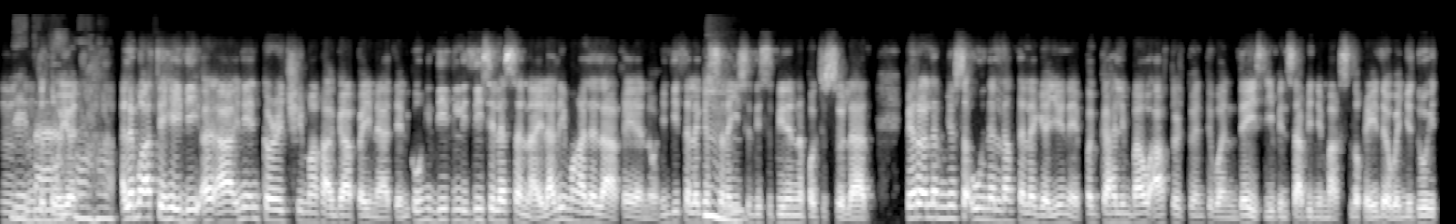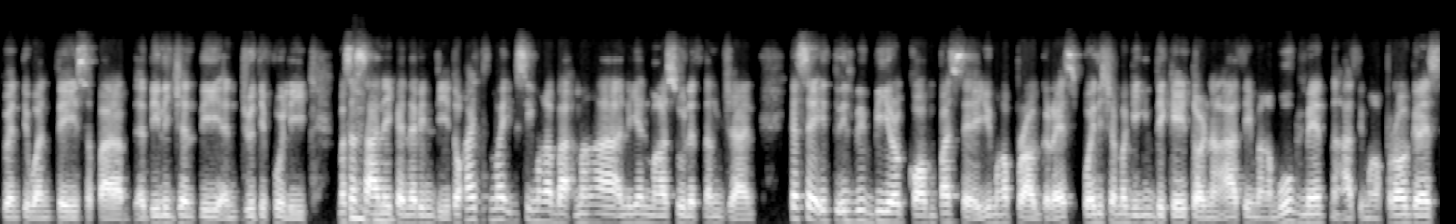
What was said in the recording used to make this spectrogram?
Mm, Diba? Totoo yun. Oho. Alam mo, Ate Heidi, uh, ini-encourage yung mga kaagapay natin. Kung hindi, hindi sila sanay, lalo yung mga lalaki, ano, hindi talaga sanay Mm. sa disiplina ng pagsusulat. Pero alam nyo, sa una lang talaga yun eh. Pagka halimbawa, after 21 days, even sabi ni Max Lucado, when you do it 21 days pa, uh, diligently and dutifully, masasanay ka na rin dito. Kahit may si mga, ba, mga, ano yan, mga sulat lang dyan. Kasi it will be your compass eh, yung mga progress. Pwede siya maging indicator ng ating mga movement, ng ating mga progress,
